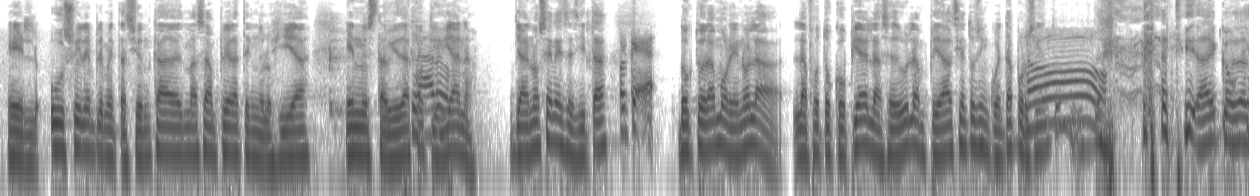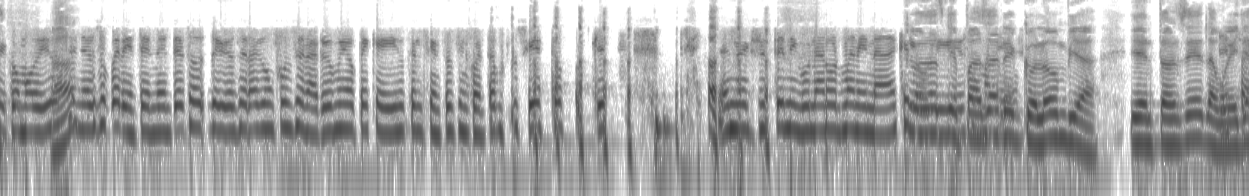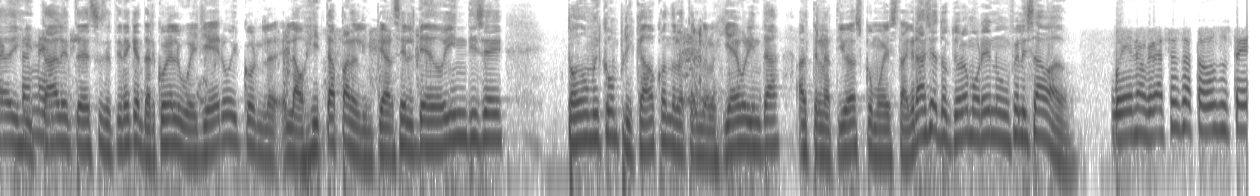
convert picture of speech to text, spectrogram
el uso y la implementación cada vez más amplia de la tecnología en nuestra vida Claro. cotidiana. Ya no se necesita, Porque doctora Moreno, la, la fotocopia de la cédula ampliada al 150%. no, Cantidad de cosas. que como dijo ¿Ah? el señor superintendente, eso debió ser algún funcionario miope que dijo que el 150%, porque no existe ninguna norma ni nada que lo cosas obligue de que pasan manera. en Colombia. Y entonces la huella digital, entonces usted tiene que andar con el huellero y con la, la hojita para limpiarse el dedo índice. Todo muy complicado cuando la tecnología brinda alternativas como esta. Gracias, doctora Moreno. Un feliz sábado. Bueno, gracias a todos ustedes.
